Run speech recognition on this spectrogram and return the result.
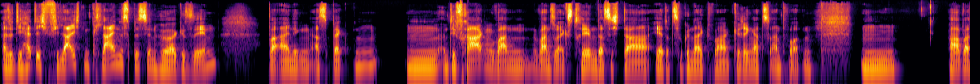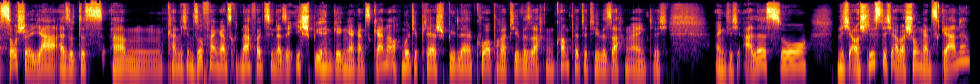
also die hätte ich vielleicht ein kleines bisschen höher gesehen bei einigen Aspekten. Mm, und die Fragen waren, waren so extrem, dass ich da eher dazu geneigt war, geringer zu antworten. Aber Social, ja, also das ähm, kann ich insofern ganz gut nachvollziehen. Also ich spiele hingegen ja ganz gerne auch Multiplayer-Spiele, kooperative Sachen, kompetitive Sachen eigentlich. Eigentlich alles so. Nicht ausschließlich, aber schon ganz gerne.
